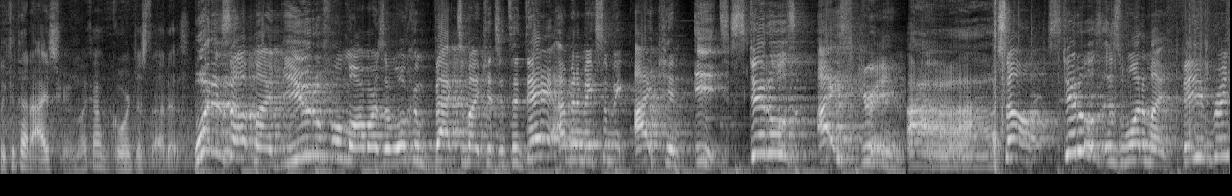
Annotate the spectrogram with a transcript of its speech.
Look at that ice cream. Look how gorgeous that is. What is up, my beautiful Marmars, and welcome back to my kitchen. Today, I'm gonna make something I can eat. Skittles ice cream. Ah. So, Skittles is one of my favorite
